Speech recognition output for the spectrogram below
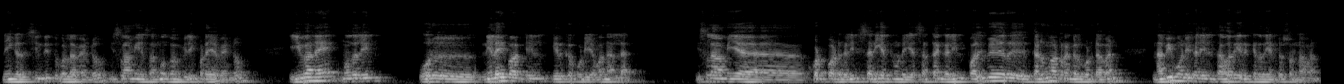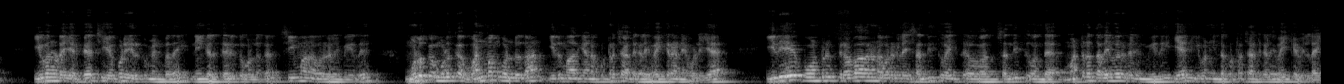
நீங்கள் சிந்தித்துக் கொள்ள வேண்டும் இஸ்லாமிய சமூகம் விழிப்படைய வேண்டும். இவனே முதலில் ஒரு நிலைப்பாட்டில் இருக்கக்கூடியவன் அல்ல. இஸ்லாமிய கோட்பாடுகளில் சரியத்தினுடைய சட்டங்களில் பல்வேறு தடுமாற்றங்கள் கொண்டவன் நபிமொழிகளில் தவறு இருக்கிறது என்று சொன்னவன். இவனுடைய பேச்சு எப்படி இருக்கும் என்பதை நீங்கள் தெரிந்து கொள்ளுங்கள். சீமான் அவர்கள் மீது முழுக்க முழுக்க வன்மம் கொண்டுதான் இது மாதிரியான குற்றச்சாட்டுகளை வைக்கிறானே ஒழிய இதே போன்று பிரபாகரன் அவர்களை சந்தித்து வைத்து சந்தித்து வந்த மற்ற தலைவர்களின் மீது ஏன் இவன் இந்த குற்றச்சாட்டுகளை வைக்கவில்லை?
